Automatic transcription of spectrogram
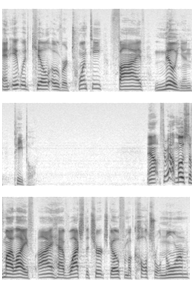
And it would kill over 25 million people. Now, throughout most of my life, I have watched the church go from a cultural norm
